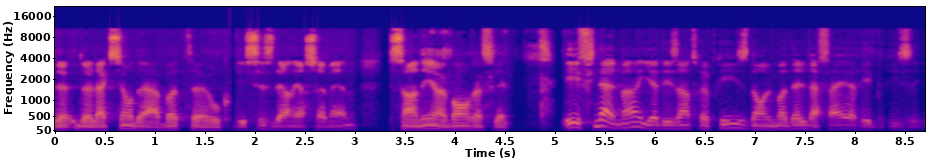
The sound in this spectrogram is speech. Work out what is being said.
de, de l'action de Abbott au cours des six dernières semaines, c'en est un bon reflet. Et finalement, il y a des entreprises dont le modèle d'affaires est brisé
